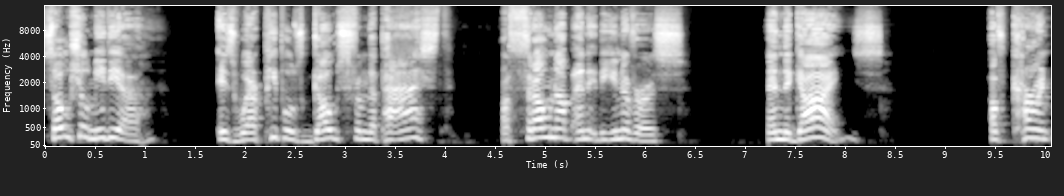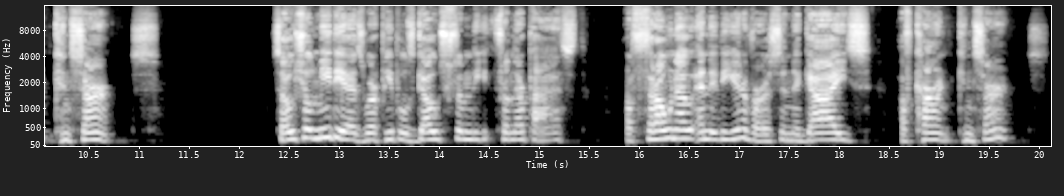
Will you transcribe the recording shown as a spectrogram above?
social media is where people's ghosts from the past are thrown up into the universe in the guise of current concerns. Social media is where people's ghosts from the from their past are thrown out into the universe in the guise of current concerns,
